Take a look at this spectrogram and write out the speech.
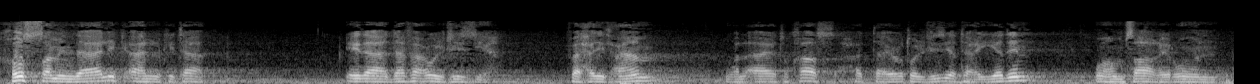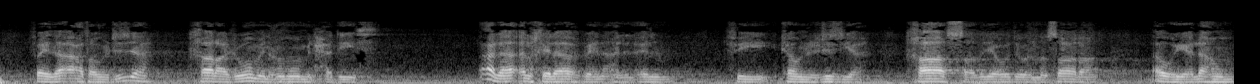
خص من ذلك أهل الكتاب. إذا دفعوا الجزية. فالحديث عام. والآية خاصة حتى يعطوا الجزية عن يد وهم صاغرون. فإذا أعطوا الجزية خرجوا من عموم الحديث على الخلاف بين أهل العلم في كون الجزية خاصة باليهود والنصارى أو هي لهم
